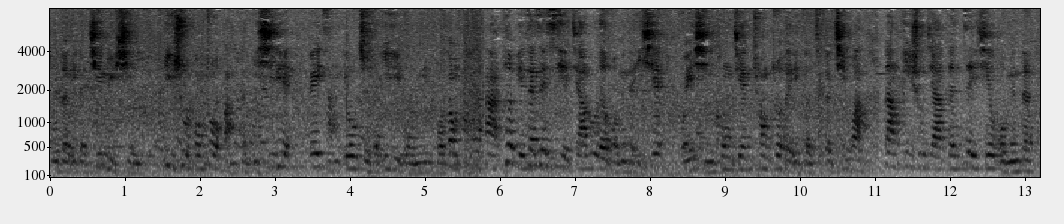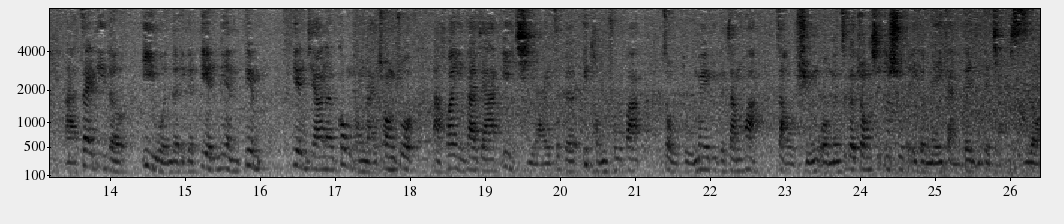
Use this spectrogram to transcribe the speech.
读的一个轻旅行、艺术工作坊等一系列非常优质的艺文活动。那特别在这次也加入了我们的一些微型空间创作的一个这个计划，让艺术家跟这些我们的啊在地的艺文的一个店面店。店家呢，共同来创作啊！欢迎大家一起来这个一同出发，走读魅力的彰化，找寻我们这个装置艺术的一个美感跟一个巧思哦。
